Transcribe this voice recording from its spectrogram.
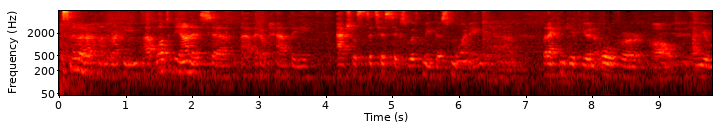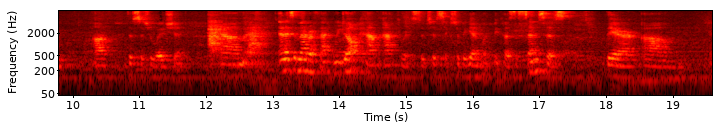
Bismillah ar-Rahman uh, well, to be honest, uh, I don't have the actual statistics with me this morning, um, but I can give you an overall view of the situation. Um, and as a matter of fact, we don't have accurate statistics to begin with because the census there, um, uh,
